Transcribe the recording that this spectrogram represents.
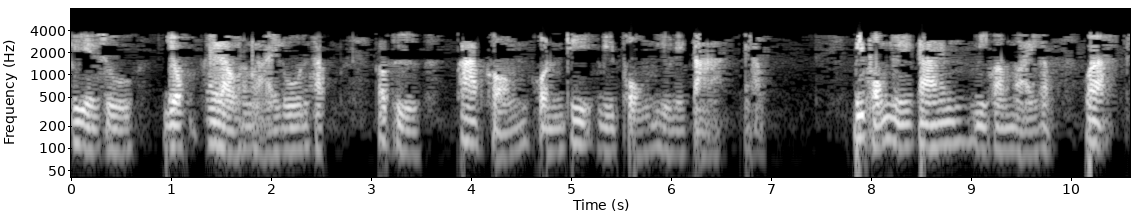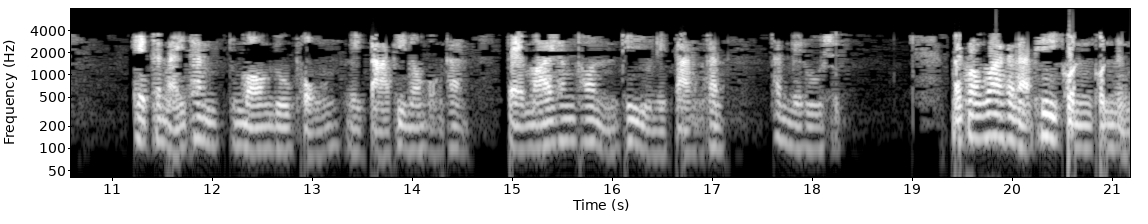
พระเยซูยกให้เราทั้งหลายรู้นะครับ ก็คือภาพของคนที่มีผงอยู่ในตานะครับ มีผงอยู่ในตานั้นมีความหมายครับ ว่าเหตุไหนท่านมองดูผงในตาพี่น้องของท่าน แต่ไม้ทั้งท่อนที่อยู่ในตาของท่าน ท่านไม่รู้สึกหมายความว่าขณะที่คนคนหนึ่ง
